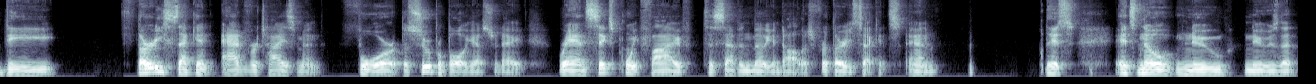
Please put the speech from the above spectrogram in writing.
the 30 second advertisement for the Super Bowl yesterday ran 6.5 to 7 million dollars for 30 seconds and this it's no new news that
